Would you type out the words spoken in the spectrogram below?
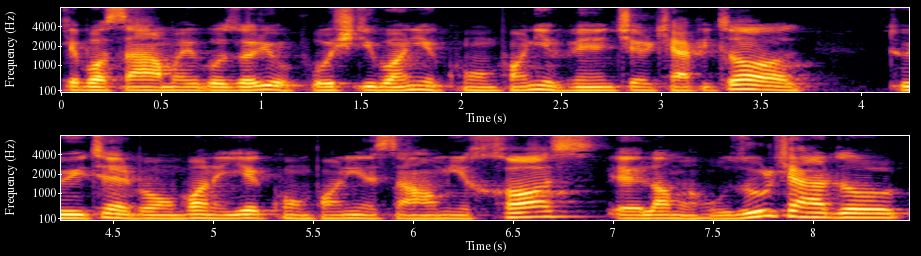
که با سرمایه گذاری و پشتیبانی کمپانی ونچر کپیتال توییتر به عنوان یک کمپانی سهامی خاص اعلام حضور کرد و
